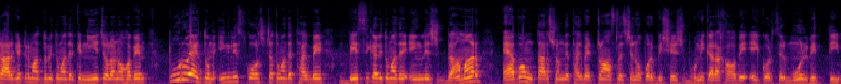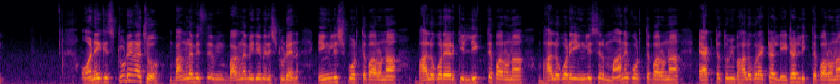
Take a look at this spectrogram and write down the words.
টার্গেটের মাধ্যমে তোমাদেরকে নিয়ে চলানো হবে। পুরো একদম ইংলিশ কোর্সটা তোমাদের থাকবে বেসিক্যালি তোমাদের ইংলিশ গ্রামার এবং তার সঙ্গে থাকবে ট্রান্সলেশন ওপর বিশেষ ভূমিকা রাখা হবে, এই কোর্সের মূল ভিত্তি। অনেক স্টুডেন্ট আছো। বাংলা বাংলা মিডিয়ামের স্টুডেন্ট ইংলিশ পড়তে পারো না, ভালো করে আর কি লিখতে পারো না, ভালো করে ইংলিশের মানে করতে পারো না, একটা তুমি ভালো করে একটা লেটার লিখতে পারো না।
